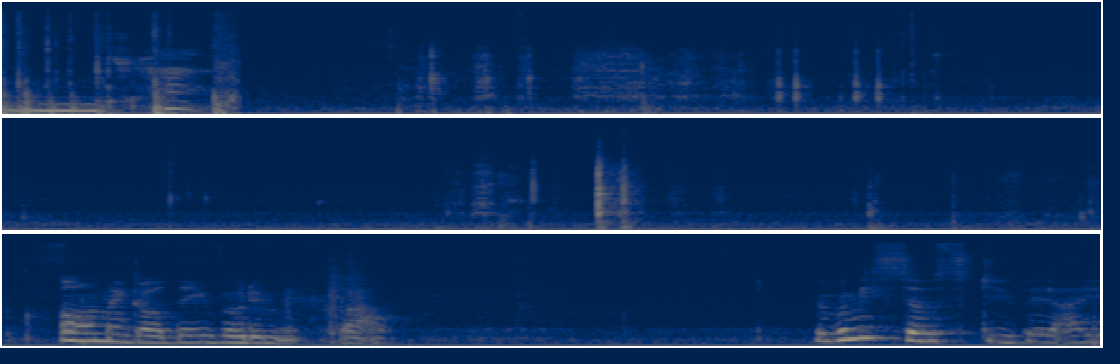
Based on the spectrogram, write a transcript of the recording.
in chat. Oh my god, they voted me. Wow. They're gonna be so stupid. I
